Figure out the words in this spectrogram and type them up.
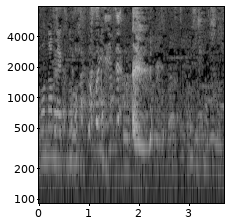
Вона мекнула. Дуже смачно.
